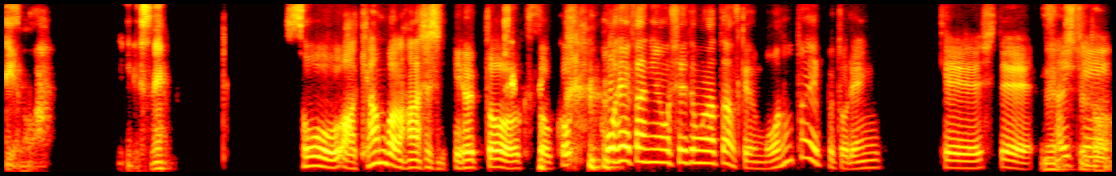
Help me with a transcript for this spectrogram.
ていうのは、いいですね。そう、あ、キャンバーの話で言うと、そう、こ 浩平さんに教えてもらったんですけど、モノタイプと連携して、ね、最。近、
